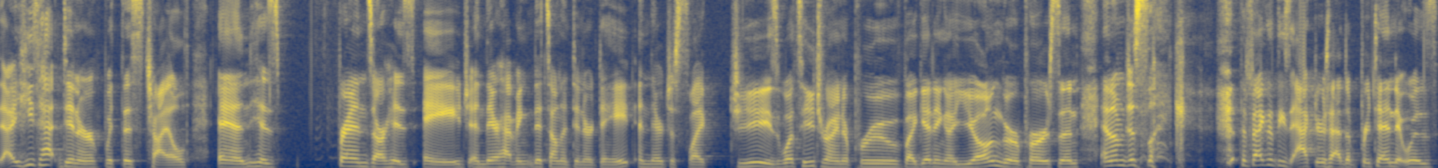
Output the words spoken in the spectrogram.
uh, he's had dinner with this child and his friends are his age and they're having it's on a dinner date and they're just like geez what's he trying to prove by getting a younger person? And i'm just like the fact that these actors had to pretend it was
